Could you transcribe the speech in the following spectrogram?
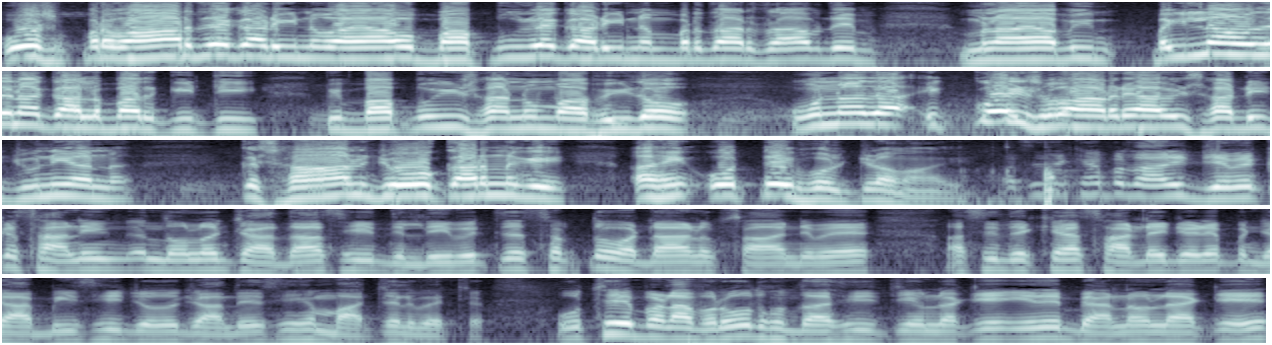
ਉਸ ਪਰਿਵਾਰ ਦੇ ਗਾੜੀ ਨਵਾਇਆ, ਉਹ ਬਾਪੂ ਦੇ ਗਾੜੀ ਨੰਬਰਦਾਰ ਸਾਹਿਬ ਦੇ ਮਨਾਇਆ ਵੀ ਪਹਿਲਾਂ ਉਹਦੇ ਨਾਲ ਗੱਲਬਾਤ ਕੀਤੀ ਵੀ ਬਾਪੂ ਜੀ ਸਾਨੂੰ ਮਾਫੀ ਦਿਓ। ਉਹਨਾਂ ਦਾ ਇੱਕੋ ਹੀ ਸਵਾਲ ਰਿਹਾ ਵੀ ਸਾਡੀ ਯੂਨੀਅਨ ਕਿਸਾਨ ਜੋ ਕਰਨਗੇ, ਅਸੀਂ ਉੱਤੇ ਹੀ ਫੁੱਲ ਚੜਾਵਾਂਗੇ। ਅਸੀਂ ਦੇਖਿਆ ਪਤਾ ਜੀ ਜਿਵੇਂ ਕਿਸਾਨੀ ਅੰਦੋਲਨ ਚੱਲਦਾ ਸੀ ਦਿੱਲੀ ਵਿੱਚ, ਤੇ ਸਭ ਤੋਂ ਵੱਡਾ ਨੁਕਸਾਨ ਜਿਵੇਂ ਅਸੀਂ ਦੇਖਿਆ ਸਾਡੇ ਜਿਹੜੇ ਪੰਜਾਬੀ ਸੀ, ਜਦੋਂ ਜਾਂਦੇ ਸੀ ਹਿਮਾਚਲ ਵਿੱਚ, ਉੱਥੇ ਬੜਾ ਵਿਰੋਧ ਹੁੰਦਾ ਸੀ ਚੀਨ ਨੂੰ ਲੈ ਕੇ, ਇਹਦੇ ਬਿਆਨਾਂ ਨੂੰ ਲੈ ਕੇ,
